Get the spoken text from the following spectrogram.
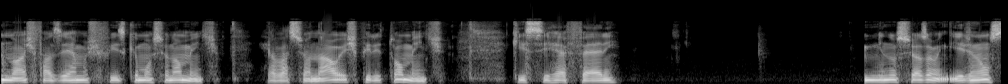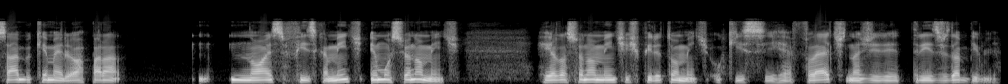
nós fazermos física e emocionalmente, relacional e espiritualmente, que se referem minuciosamente. Eles não sabem o que é melhor para nós fisicamente, emocionalmente, relacionalmente e espiritualmente, o que se reflete nas diretrizes da Bíblia.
